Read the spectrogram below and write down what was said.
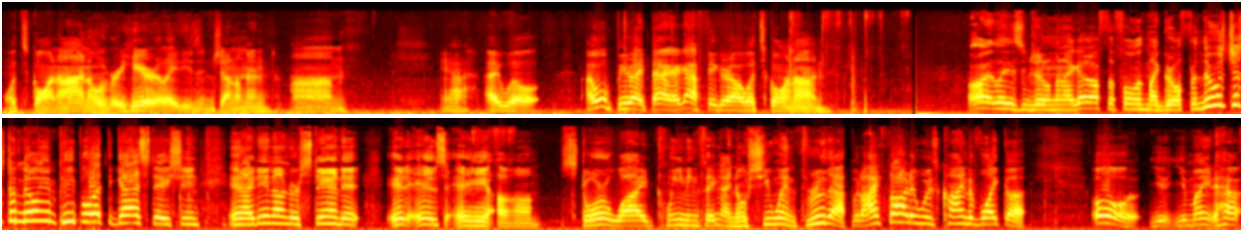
what's going on over here, ladies and gentlemen. Um yeah, I will I will be right back. I gotta figure out what's going on. All right, ladies and gentlemen, I got off the phone with my girlfriend. There was just a million people at the gas station, and I didn't understand it. It is a um, store-wide cleaning thing. I know she went through that, but I thought it was kind of like a, oh, you you might have.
